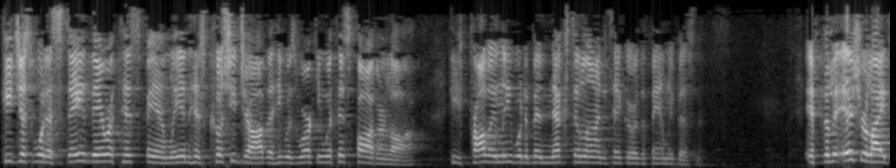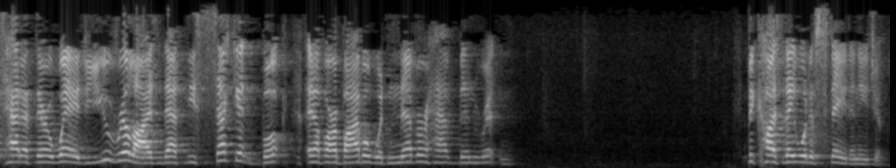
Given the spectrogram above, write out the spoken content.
He just would have stayed there with his family in his cushy job that he was working with his father in law. He probably would have been next in line to take over the family business. If the Israelites had it their way, do you realize that the second book of our Bible would never have been written? Because they would have stayed in Egypt.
